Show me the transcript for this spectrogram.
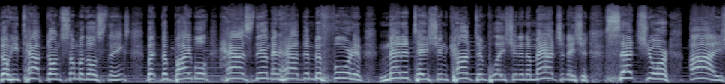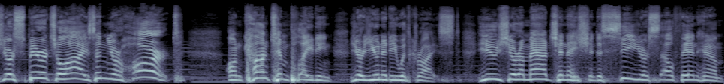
though he tapped on some of those things. But the Bible has them and had them before him meditation, contemplation, and imagination. Set your eyes, your spiritual eyes, in your heart on contemplating your unity with Christ. Use your imagination to see yourself in Him.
